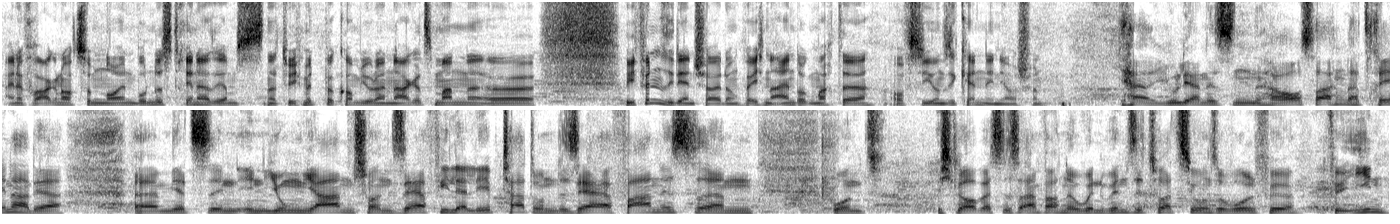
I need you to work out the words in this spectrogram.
Eine Frage noch zum neuen Bundestrainer. Sie haben es natürlich mitbekommen, Julian Nagelsmann. Äh, wie finden Sie die Entscheidung? Welchen Eindruck macht er auf Sie? Und Sie kennen ihn ja auch schon. Ja, Julian ist ein herausragender Trainer, der ähm, jetzt in, in, jungen Jahren schon sehr viel erlebt hat und sehr erfahren ist. Ähm, und ich glaube, es ist einfach eine Win-Win-Situation, sowohl für, für ihn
